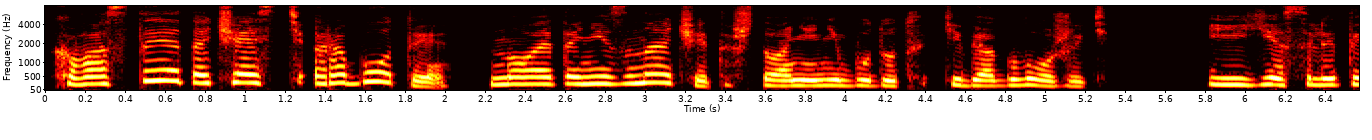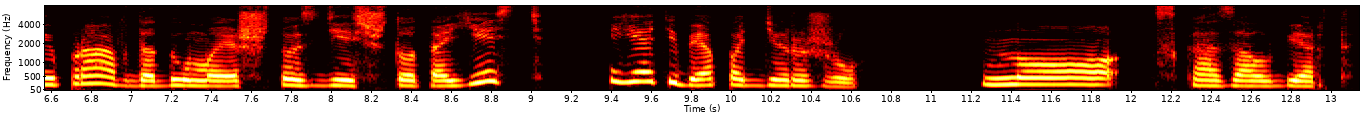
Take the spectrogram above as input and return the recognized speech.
Хвосты — это часть работы, но это не значит, что они не будут тебя гложить. И если ты правда думаешь, что здесь что-то есть, я тебя поддержу. Но, сказал Берт.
